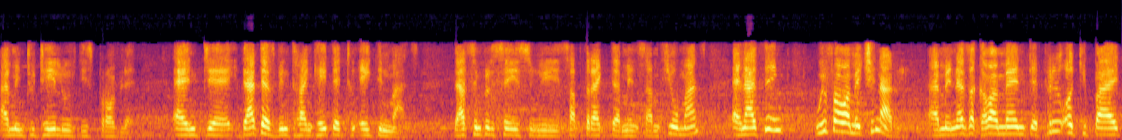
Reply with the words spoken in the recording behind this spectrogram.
I mean, to deal with this problem, and uh, that has been truncated to 18 months. That simply says we subtract, I mean, some few months, and I think with our machinery, I mean, as a government, uh, preoccupied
